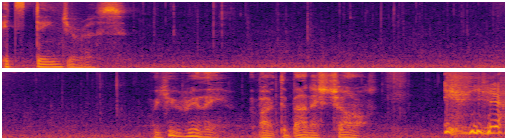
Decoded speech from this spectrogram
It's dangerous. Were you really about to banish Charles? yeah.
